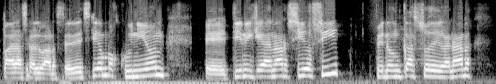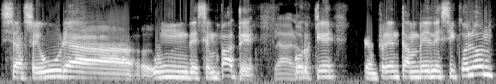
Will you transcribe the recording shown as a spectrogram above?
para salvarse. Decíamos que Unión eh, tiene que ganar sí o sí, pero en caso de ganar se asegura un desempate, porque se enfrentan Vélez y Colón.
